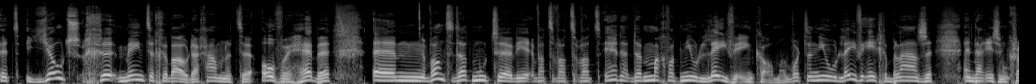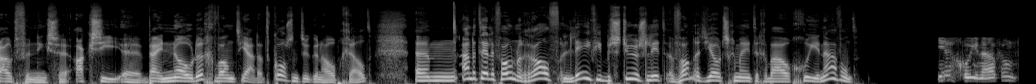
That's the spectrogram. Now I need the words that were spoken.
het Joods gemeentegebouw. Daar gaan we het uh, over hebben. Um, want dat moet uh, weer wat, wat, wat, ja, er mag wat nieuw leven inkomen. Wordt er nieuw leven ingeblazen. En daar is een crowdfundingsactie uh, bij nodig. Want ja, dat kost natuurlijk een hoop geld. Um, aan de telefoon Ralf Levy, bestuurslid van het Joods gemeentegebouw. Goedenavond. Ja, goedenavond.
